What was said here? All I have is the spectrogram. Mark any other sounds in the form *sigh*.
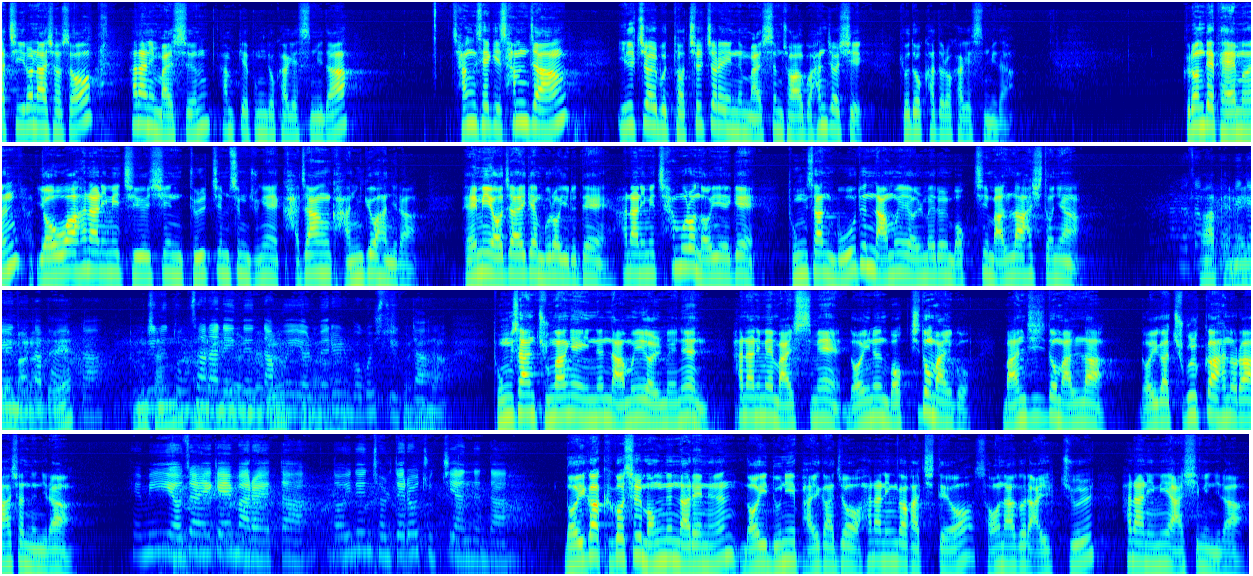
같이 일어나셔서 하나님 말씀 함께 봉독하겠습니다. 창세기 3장 1절부터 7절에 있는 말씀 저하고 한 절씩 교독하도록 하겠습니다. 그런데 뱀은 여호와 하나님이 지으신 들짐승 중에 가장 간교하니라 뱀이 여자에게 물어 이르되 하나님이 참으로 너희에게 동산 모든 나무의 열매를 먹지 말라 하시더냐 여자가 뱀에게 말하되 동산 안에 있는 나무의 열매를 먹을 수 있다. 동산 중앙에 있는 나무의 열매는 하나님의 말씀에 너희는 먹지도 말고 만지지도 말라 너희가 죽을까 하노라 하셨느니라 뱀이 여자에게 말하였다. 너희는 절대로 죽지 않는다. 너희가 그것을 먹는 날에는 너희 눈이 밝아져 하나님과 같이 되어 선악을 알 줄 하나님이 아심이니라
